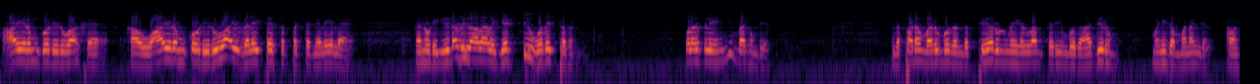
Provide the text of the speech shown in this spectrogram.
ஆயிரம் கோடி ரூபாக கா- ஆயிரம் கோடி ரூபாய் விலை பேசப்பட்ட நிலையில தன்னுடைய இடது காலால எட்டி உதைத்தவன். உலகத்துல எங்கேயும் பார்க்க முடியாது. இந்த படம் வரும்போது அந்த பேருண்மைகள்லாம் தெரியும் போது அதிரும் மனித மனங்கள். அவன்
